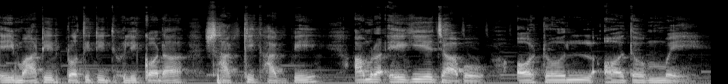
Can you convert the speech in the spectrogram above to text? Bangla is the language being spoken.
এই মাটির প্রতিটি ধুলিকণা সাক্ষী থাকবে, আমরা এগিয়ে যাব অটল অদম্যে।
